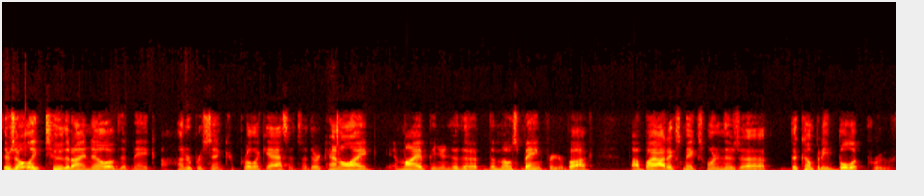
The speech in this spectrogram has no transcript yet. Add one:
There's only two that I know of that make 100% caprylic acid, so they're kind of like, in my opinion, they're the, the most bang for your buck. Uh, Biotics makes one, and there's a the company Bulletproof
